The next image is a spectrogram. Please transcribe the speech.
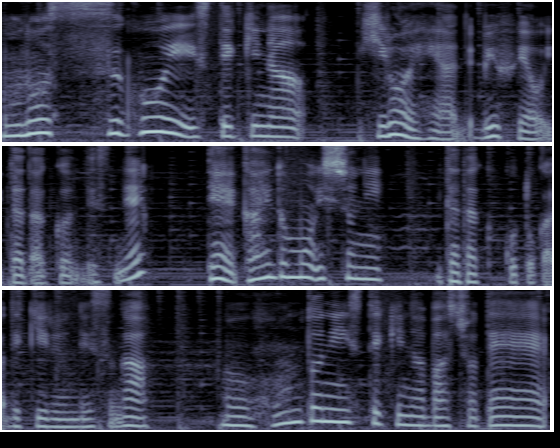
ものすごい素敵な広い部屋でビュッフェをいただくんですね。でガイドも一緒にいただくことができるんですがもう本当に素敵な場所で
